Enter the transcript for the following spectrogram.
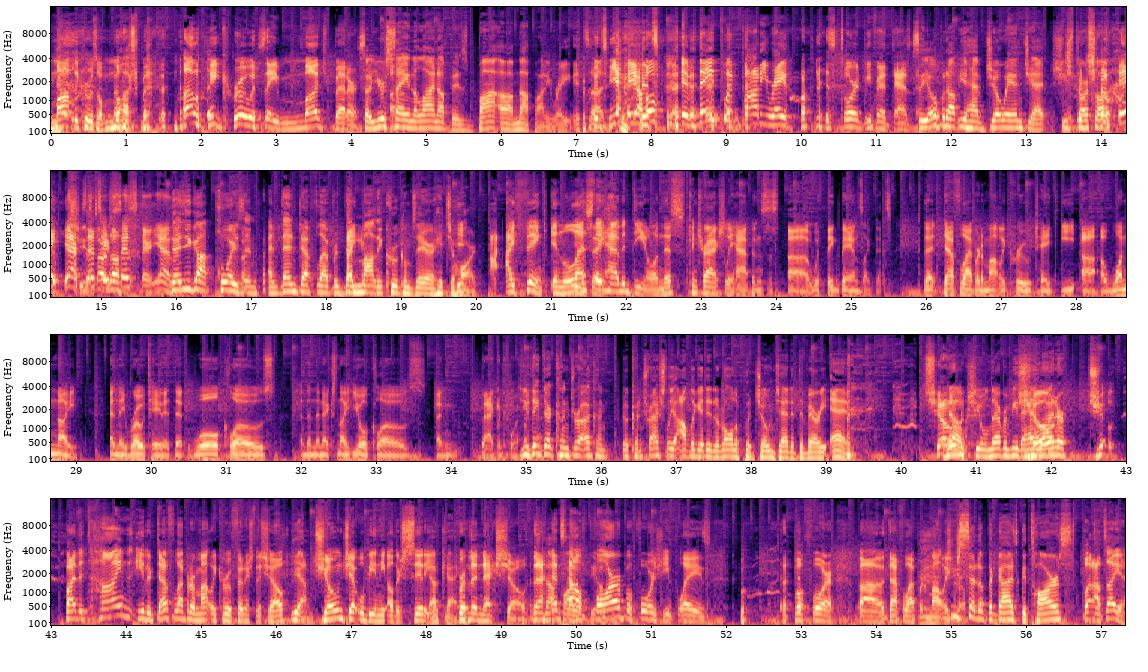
Motley Crue is a much better. Motley Crue is a much better. So you're saying the lineup is bo- um, not body rate. It's, uh, It's, yeah, I if they put body rate on this tour, it'd be fantastic. So you open up, you have Joanne Jett. She starts off. yes, she that's her off- sister. Yes. Then you got Poison, and then Def Leppard, then Motley Crue comes there and hits you hard. I, I think unless they have a deal, and this contractually happens uh, with big bands like this, that Def Leppard and Motley Crue take e- uh, a one night and they rotate it. That we'll close, and then the next night you'll close, and back and forth. Do you like think that. they're contra- con- contractually obligated at all to put Joan Jett at the very end? Joan, no, she will never be the Joan- headliner. Jo- by the time that either Def Leppard or Motley Crue finish the show, Yeah. Joan Jett will be in the other city Okay. for the next show. That's That's, how of the deal. far before she plays before uh, Def Leppard and Motley You Crue. set up the guys' guitars. But I'll tell you,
